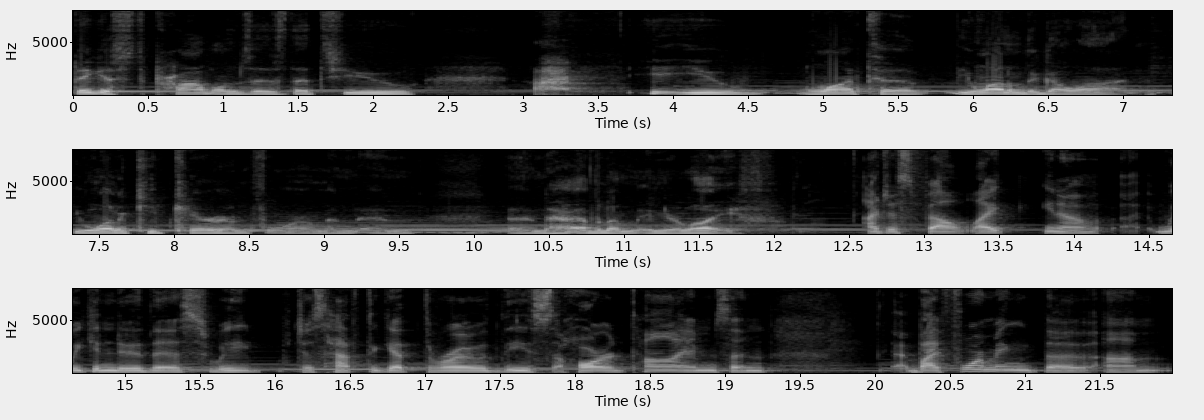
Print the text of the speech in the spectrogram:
biggest problems is that you you want to you want them to go on. You want to keep caring for them and and and having them in your life. I just felt like you know we can do this. We just have to get through these hard times, and by forming the um,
